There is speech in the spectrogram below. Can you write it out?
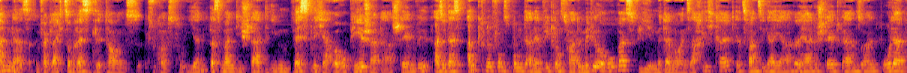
anders im Vergleich zum Rest Litauens zu konstruieren, dass man die Stadt eben westlicher, europäischer darstellen will. Also dass Anknüpfungspunkte an Entwicklungspfade Mitteleuropas, wie mit der neuen Sachlichkeit der 20er Jahre hergestellt werden sollen. Oder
